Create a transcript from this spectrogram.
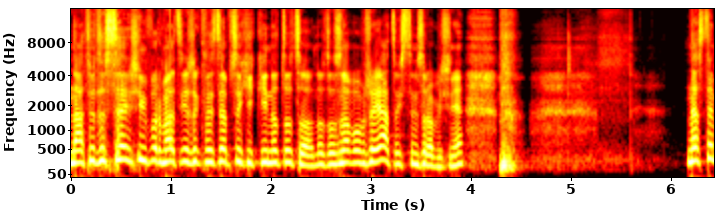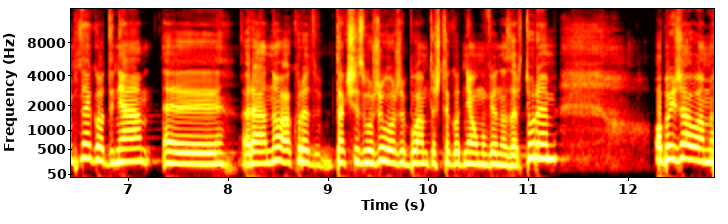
No a tu dostajesz informację, że kwestia psychiki, no to co? No to znowu muszę ja coś z tym zrobić, nie? Następnego dnia e, rano, akurat tak się złożyło, że byłam też tego dnia umówiona z Arturem, Obejrzałam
